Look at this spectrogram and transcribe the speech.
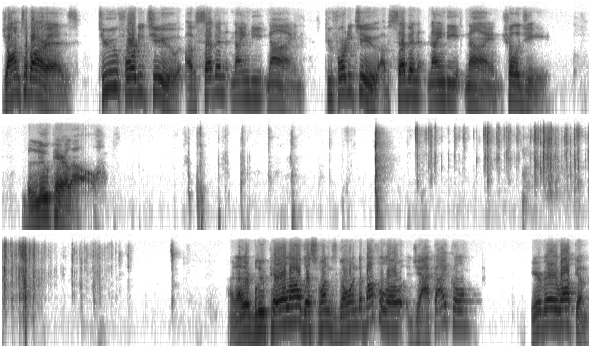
John Tavares, 242 of 799. 242 of 799. Trilogy. Blue Parallel. Another blue parallel. This one's going to Buffalo. Jack Eichel. You're very welcome.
